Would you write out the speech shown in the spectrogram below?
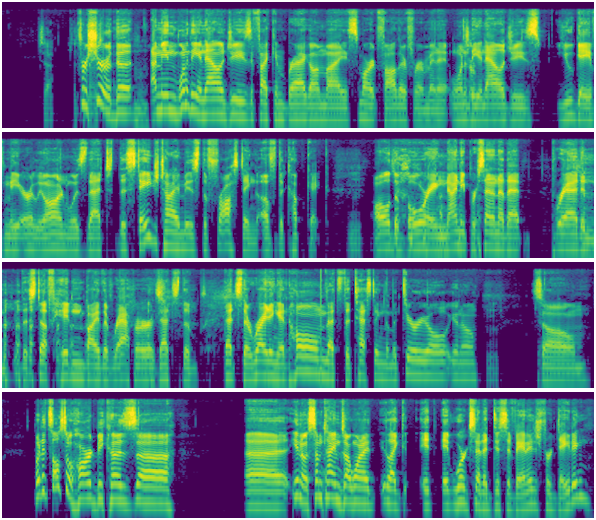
So, it's For amazing. sure. The hmm. I mean, one of the analogies, if I can brag on my smart father for a minute, one of the analogies you gave me early on was that the stage time is the frosting of the cupcake. Hmm. All the boring ninety percent of that bread and the stuff hidden by the wrapper. That's the that's the writing at home. That's the testing the material. You know. Hmm. So, um, but it's also hard because. Uh, uh, you know, sometimes I want to like it. It works at a disadvantage for dating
